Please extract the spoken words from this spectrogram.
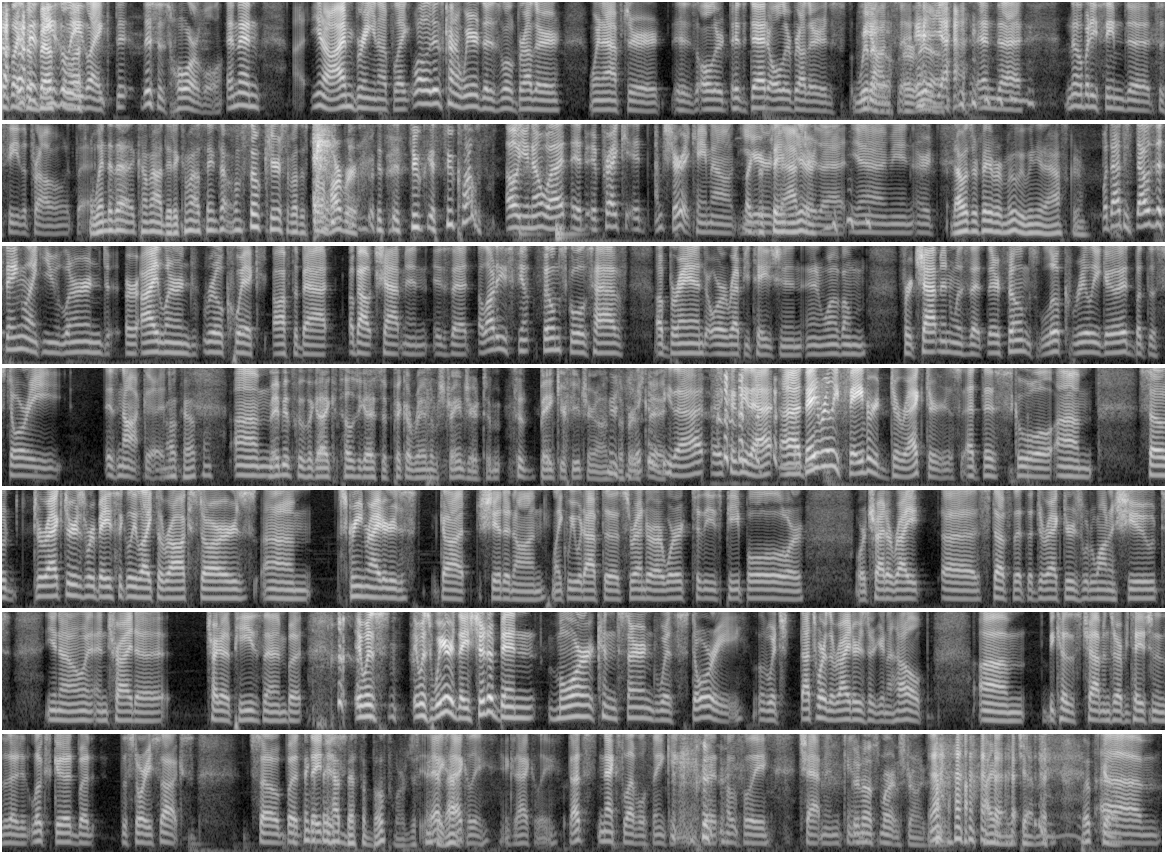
it's like this the is best easily one. like th- this is horrible. And then, uh, you know, I'm bringing up like, well, it is kind of weird that his little brother went after his older, his dead older brother's Widow, fiance. or- yeah. yeah. and uh, nobody seemed to to see the problem with that. When did that come out? Did it come out the same time? I'm so curious about this Pearl Harbor. It's it's too it's too close. Oh, you know what? It it probably it, I'm sure it came out Like the years same after year. that. Yeah, I mean, or That was her favorite movie. We need to ask her. But that's that was the thing. Like you learned, or I learned real quick off the bat about Chapman is that a lot of these fi- film schools have a brand or a reputation, and one of them for Chapman was that their films look really good, but the story is not good. Okay, okay. Um, Maybe it's because the guy tells you guys to pick a random stranger to to bank your future on the first It first could day. be that. It could be that. Uh, they really favored directors at this school. Um, so directors were basically like the rock stars. Um, screenwriters got shitted on. Like we would have to surrender our work to these people, or or try to write uh, stuff that the directors would want to shoot, you know, and, and try to try to appease them. But it was it was weird. They should have been more concerned with story, which that's where the writers are going to help. Um, because Chapman's reputation is that it looks good, but the story sucks. So, but Just think they if they just had best of both worlds. Just think yeah, of exactly, exactly. That's next level thinking that hopefully Chapman can. They're not smart and strong. that. Hire me, Chapman. Let's go. Um,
